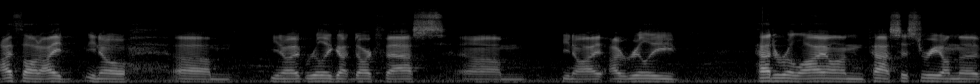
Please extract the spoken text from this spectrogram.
I thought I, you know, um, you know, it really got dark fast. Um, you know, I, I really had to rely on past history on the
